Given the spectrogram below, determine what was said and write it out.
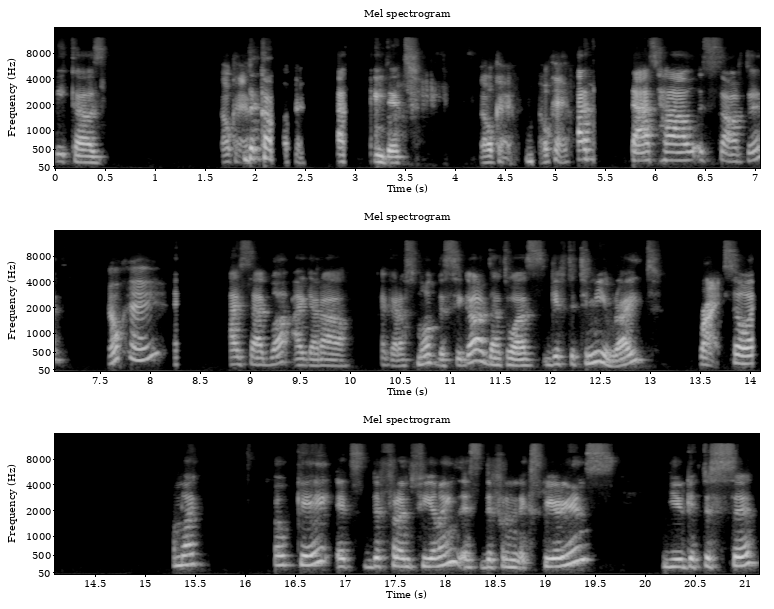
because okay. the company okay. named it. Okay. Okay. That, that's how it started. Okay. And I said, well, I gotta, I gotta smoke the cigar that was gifted to me, right? Right. So I, I'm like, okay, it's different feelings, it's different experience. You get to sit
